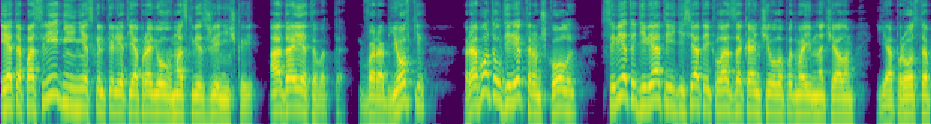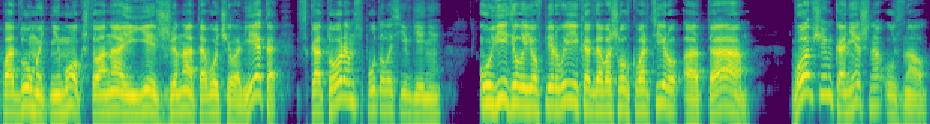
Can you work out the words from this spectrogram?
Это последние несколько лет я провел в Москве с Женечкой, а до этого-то в Воробьевке. Работал директором школы. Света 9 и 10 класс заканчивала под моим началом. Я просто подумать не мог, что она и есть жена того человека, с которым спуталась Евгения. Увидел ее впервые, когда вошел в квартиру, а там... В общем, конечно, узнал.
